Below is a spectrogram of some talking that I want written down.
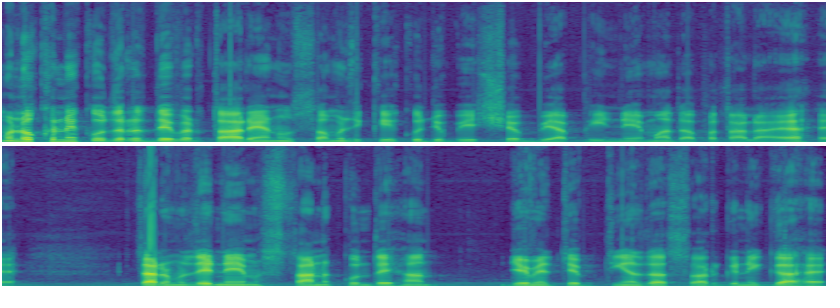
ਮਨੁੱਖ ਨੇ ਕੁਦਰਤ ਦੇ ਵਰਤਾਰਿਆਂ ਨੂੰ ਸਮਝ ਕੇ ਕੁਝ ਵਿਸ਼ਵ ਵਿਆਪੀ ਨੇਮਾਂ ਦਾ ਪਤਾ ਲਾਇਆ ਹੈ। ਧਰਮ ਦੇ ਨੇਮ ਸਥਾਨਕ ਹੁੰਦੇ ਹਨ, ਜਿਵੇਂ ਤਿਬਤੀਆਂ ਦਾ ਸਵਰਗ ਨਿੱਘਾ ਹੈ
